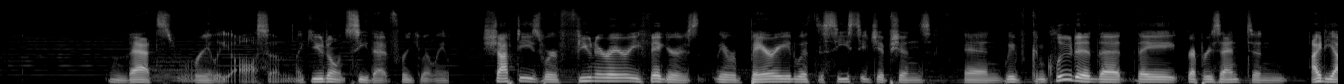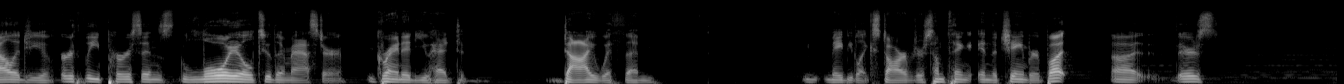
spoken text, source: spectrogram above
And That's really awesome. Like, you don't see that frequently. Shabtis were funerary figures. They were buried with deceased Egyptians, and we've concluded that they represent an ideology of earthly persons loyal to their master. Granted, you had to die with them, maybe like starved or something in the chamber, but uh, there's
